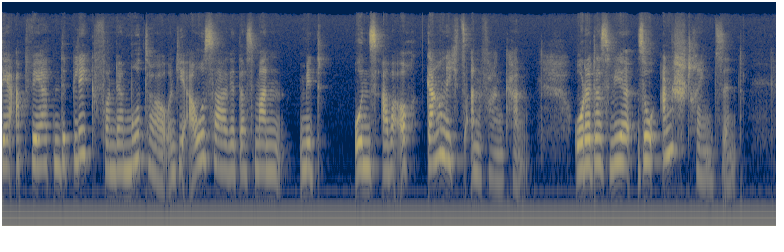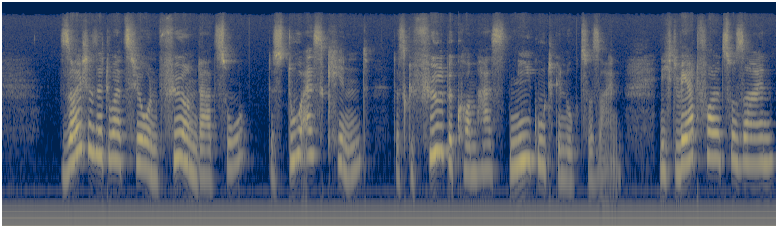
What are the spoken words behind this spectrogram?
der abwertende Blick von der Mutter und die Aussage, dass man mit uns aber auch gar nichts anfangen kann. Oder dass wir so anstrengend sind. Solche Situationen führen dazu, dass du als Kind das Gefühl bekommen hast, nie gut genug zu sein, nicht wertvoll zu sein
